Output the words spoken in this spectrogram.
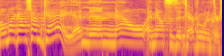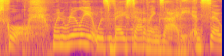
oh my gosh, I'm gay, and then now announces it to everyone at their school, when really it was based out of anxiety. And so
